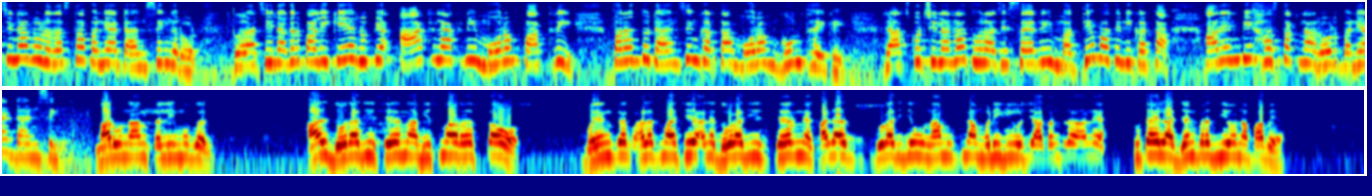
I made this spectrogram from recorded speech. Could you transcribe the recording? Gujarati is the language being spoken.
ધોરાજીના રોડ રસ્તા બન્યા ડાન્સિંગ રોડ. ધોરાજી નગરપાલિકાએ રૂપિયા આઠ લાખની મોરમ પાથરી, પરંતુ ડાન્સિંગ કરતા મોરમ ગુમ થઈ ગઈ. રાજકોટ જિલ્લાના ધોરાજી શહેરની મધ્યમાંથી નીકળતા આરએનબી હસ્તકના રોડ બન્યા ડાન્સિંગ. મારું નામ સલીમ મુગલ. હાલ ધોરાજી શહેરના બિસ્માર રસ્તાઓ ભયંકર હાલતમાં છે અને ધોરાજી શહેરને ખાડા ધોરાજી જેવું નામ ઉપનામ મળી ગયું છે. આ તંત્ર અને છૂટાયેલા જનપ્રતિનિધિઓના પાપે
